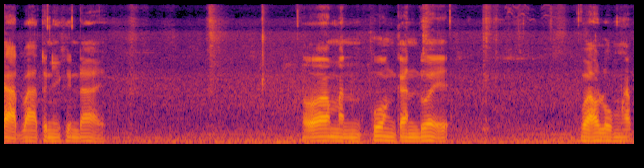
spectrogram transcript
กาดวาตัวนี้ขึ้นได้ เพราะว่ามันพ่วงกันด้วยวาล์วลมครับ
